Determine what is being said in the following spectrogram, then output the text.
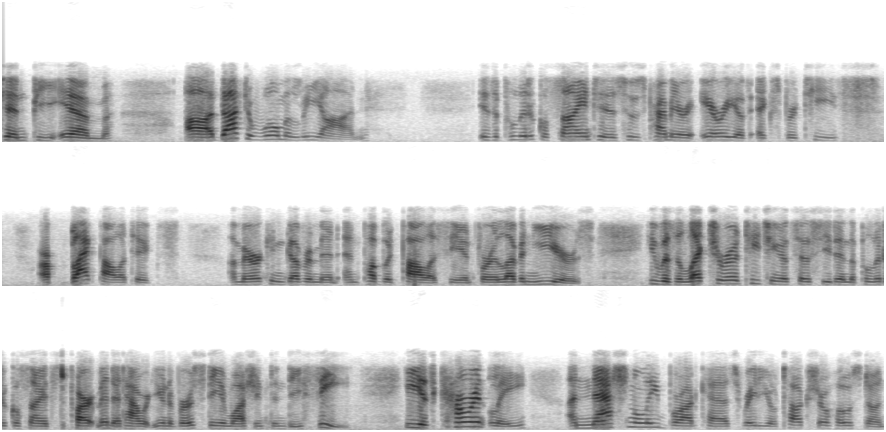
10 p.m. Uh, Dr. Wilmer Leon is a political scientist whose primary area of expertise are black politics, American government, and public policy. And for 11 years, he was a lecturer, teaching associate in the political science department at Howard University in Washington, D.C. He is currently a nationally broadcast radio talk show host on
